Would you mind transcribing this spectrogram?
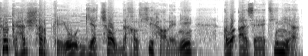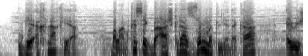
تۆ کە هەر شەڕ بکەی و گیاچڵ دەخەڵکی هاڵێنی ئەوە ئازایەتی نییە بێ ئەخلاقیە بەڵام کەسێک بە ئاشکرا زۆڵمت لێ دەکا ئەویش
